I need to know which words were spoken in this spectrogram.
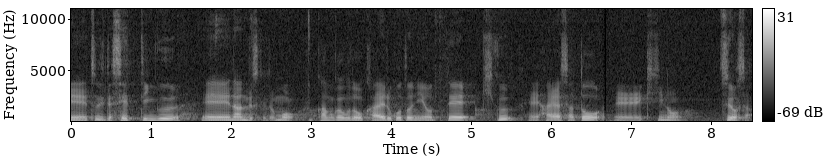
えー、続いてセッティング、えー、なんですけどもカム角度を変えることによって効く、えー、速さと、えー、効きの強さ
